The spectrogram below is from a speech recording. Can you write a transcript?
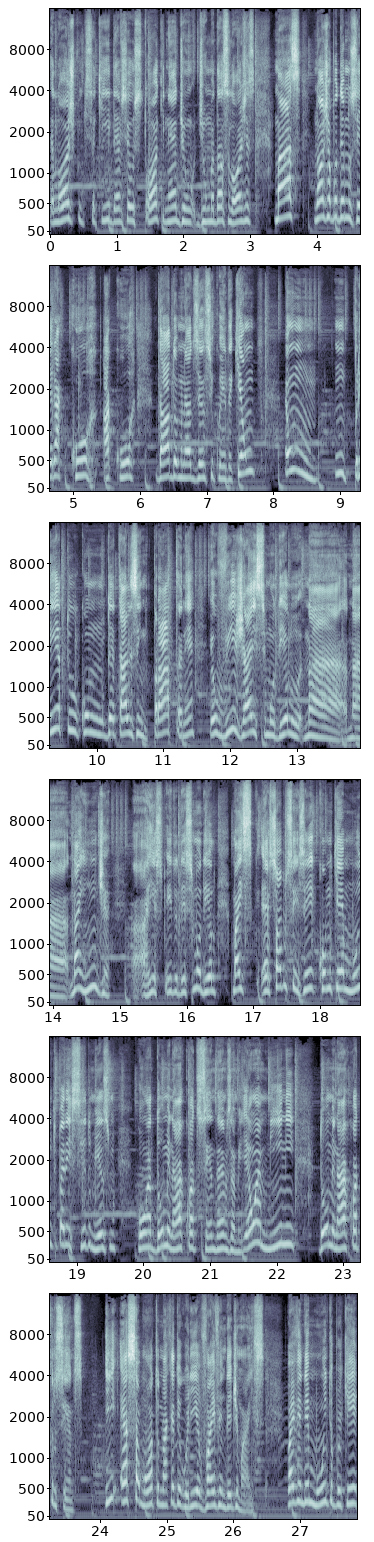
É lógico que isso aqui deve ser o estoque, né, de, um, de uma das lojas, mas nós já podemos ver a cor, a cor da Dominar 250, que é um é um, um preto com detalhes em prata, né? Eu vi já esse modelo na, na, na Índia, a, a respeito desse modelo, mas é só pra vocês verem como que é muito parecido mesmo com a Dominar 400, né, meus amigos? É uma mini Dominar 400. E essa moto na categoria vai vender demais vai vender muito porque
